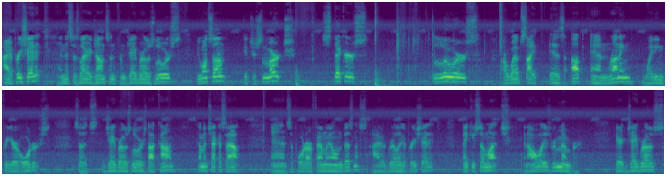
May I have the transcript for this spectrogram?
I appreciate it. And this is Larry Johnson from J Bros Lures. You want some? Get you some merch, stickers, lures. Our website is up and running, waiting for your orders. So it's jbroslures.com. Come and check us out and support our family-owned business. I would really appreciate it. Thank you so much. And always remember, here at J Bros,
